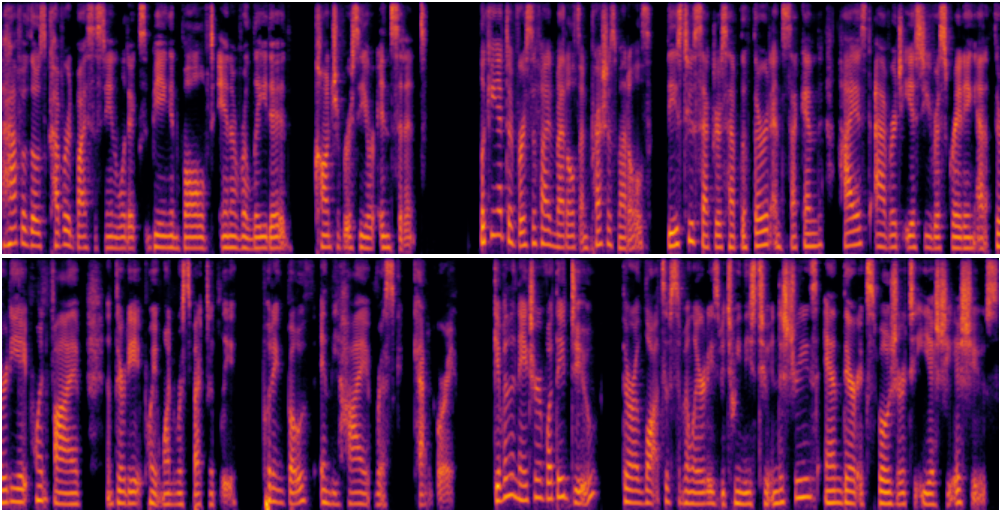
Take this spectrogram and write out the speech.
half of those covered by Sustainalytics being involved in a related controversy, or incident. Looking at diversified metals and precious metals, these two sectors have the third and second highest average ESG risk rating at 38.5 and 38.1 respectively, putting both in the high risk category. Given the nature of what they do, there are lots of similarities between these two industries and their exposure to ESG issues.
